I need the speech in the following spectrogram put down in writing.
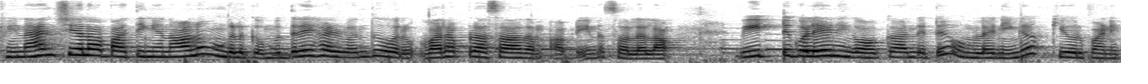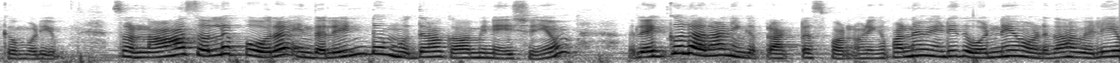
ஃபினான்ஷியலாக பார்த்தீங்கன்னாலும் உங்களுக்கு முதிரைகள் வந்து ஒரு வரப்பிரசாதம் அப்படின்னு சொல்லலாம். வீட்டுக்குள்ளேயே நீங்கள் உட்காந்துட்டு உங்களை நீங்கள் க்யூர் பண்ணிக்க முடியும். ஸோ நான் சொல்ல போகிற இந்த ரெண்டு முத்ரா காம்பினேஷனையும் ரெகுலராக நீங்கள் ப்ராக்டிஸ் பண்ணணும். நீங்கள் பண்ண வேண்டியது ஒன்றே ஒன்று தான். வெளியே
